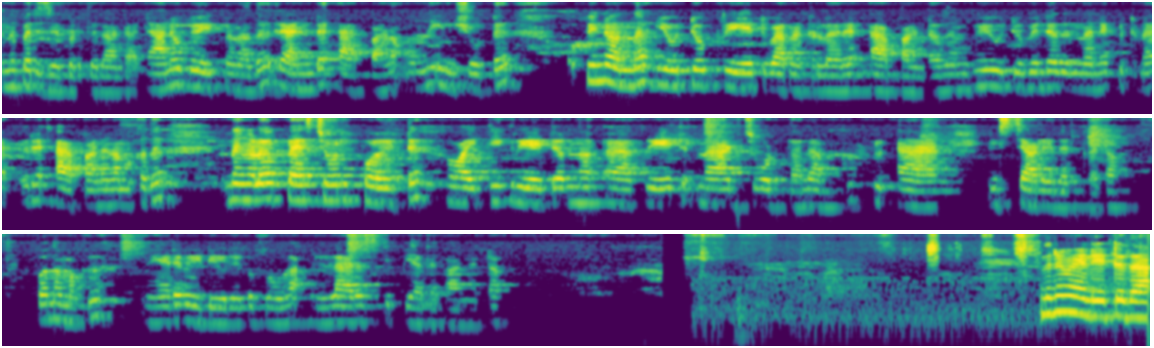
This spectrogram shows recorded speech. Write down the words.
എന്ന് പരിചയപ്പെടുത്തലാണ്ട് ഞാൻ ഉപയോഗിക്കുന്നത് രണ്ട് ആപ്പാണ് ഒന്ന് ഇൻഷൂട്ട് പിന്നെ ഒന്ന് യൂട്യൂബ് ക്രിയേറ്റ് പറഞ്ഞിട്ടുള്ള ഒരു ആപ്പാണ് അത് നമുക്ക് യൂട്യൂബിന്റെ അതിൽ തന്നെ കിട്ടുന്ന ഒരു ആപ്പാണ് നമുക്കത് നിങ്ങൾ പ്ലേ സ്റ്റോറിൽ പോയിട്ട് വൈ ടി ക്രിയേറ്റർ ക്രിയേറ്റ് എന്ന് അടിച്ചു കൊടുത്താൽ നമുക്ക് ഇൻസ്റ്റാൾ ചെയ്തെടുക്കാം കേട്ടോ അപ്പോൾ നമുക്ക് നേരെ വീഡിയോയിലേക്ക് പോവുക എല്ലാവരും സ്കിപ്പ് ചെയ്യാതെ കാണാം കേട്ടോ ഇതിന് വേണ്ടിയിട്ട് ഇതാ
